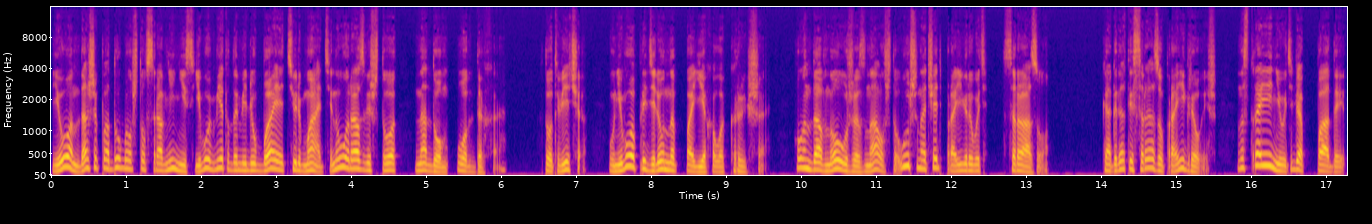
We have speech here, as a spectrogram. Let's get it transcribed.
И он даже подумал, что в сравнении с его методами любая тюрьма тянула разве что на дом отдыха. В тот вечер у него определенно поехала крыша. Он давно уже знал, что лучше начать проигрывать сразу. Когда ты сразу проигрываешь, настроение у тебя падает.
